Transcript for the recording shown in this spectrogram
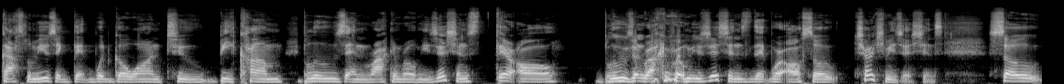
gospel music that would go on to become blues and rock and roll musicians, they're all blues and rock and roll musicians that were also church musicians. So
